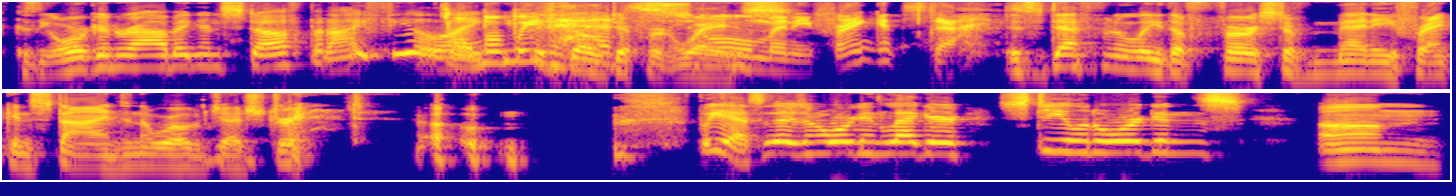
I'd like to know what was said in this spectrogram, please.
because the organ robbing and stuff. But I feel like but we've go different so ways. many Frankensteins. It's definitely the first of many Frankensteins in the world of Judge Dredd. Um, but yeah, so there's an organ legger stealing organs. Um,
